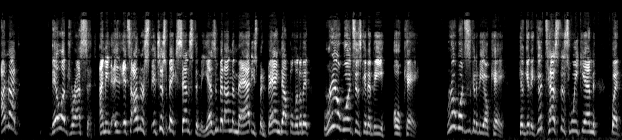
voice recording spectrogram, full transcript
I'm not. They'll address it. I mean, it, it's under. It just makes sense to me. He hasn't been on the mat. He's been banged up a little bit. Real Woods is going to be okay. Real Woods is going to be okay. He'll get a good test this weekend, but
